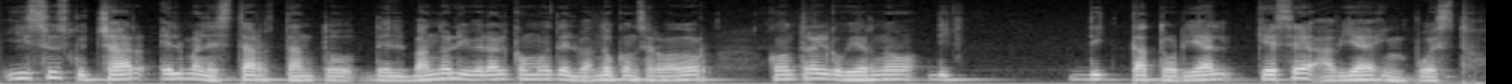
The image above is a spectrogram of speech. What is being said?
hizo escuchar el malestar tanto del bando liberal como del bando conservador contra el gobierno dictatorial que se había impuesto.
